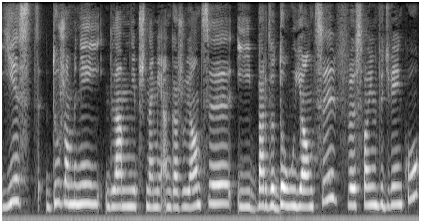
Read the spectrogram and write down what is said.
jest dużo mniej dla mnie przynajmniej angażujący i bardzo dołujący w swoim wydźwięku.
